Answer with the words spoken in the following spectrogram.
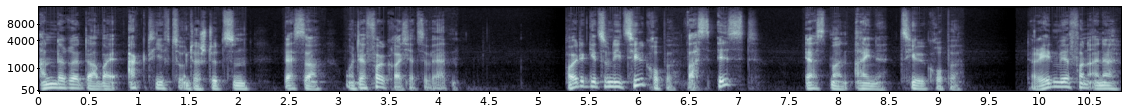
andere dabei aktiv zu unterstützen, besser und erfolgreicher zu werden. Heute geht es um die Zielgruppe. Was ist erstmal eine Zielgruppe? Da reden wir von einer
